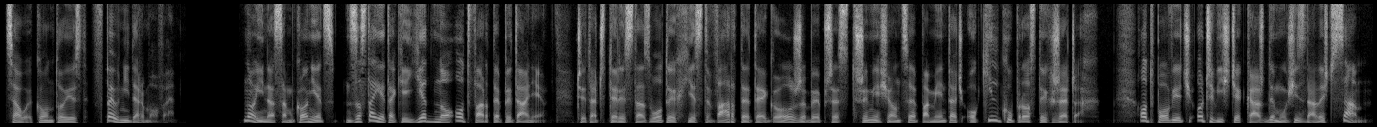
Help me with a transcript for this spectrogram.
całe konto jest w pełni darmowe. No i na sam koniec zostaje takie jedno otwarte pytanie. Czy te 400 zł jest warte tego, żeby przez 3 miesiące pamiętać o kilku prostych rzeczach? Odpowiedź oczywiście każdy musi znaleźć sam.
